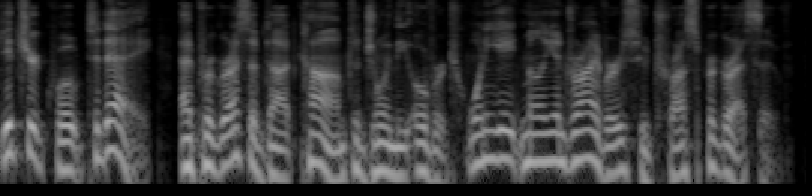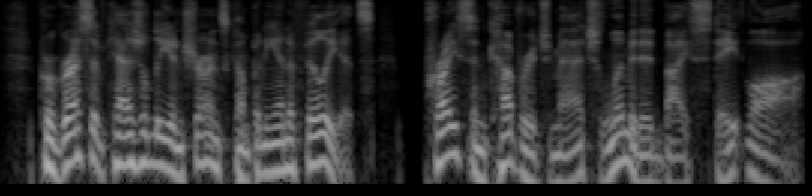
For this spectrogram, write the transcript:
Get your quote today at progressive.com to join the over 28 million drivers who trust Progressive. Progressive Casualty Insurance Company and Affiliates. Price and coverage match limited by state law.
